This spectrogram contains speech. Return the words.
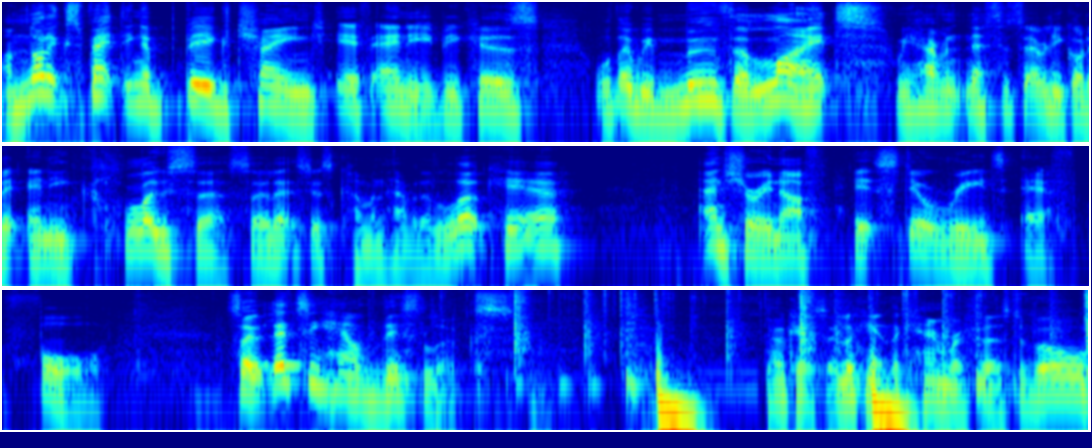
I'm not expecting a big change, if any, because although we've moved the light, we haven't necessarily got it any closer. So let's just come and have a look here. And sure enough, it still reads F4. So let's see how this looks. Okay, so looking at the camera first of all,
